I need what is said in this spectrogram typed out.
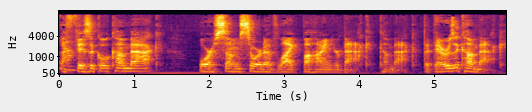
Yeah. a physical comeback, or some sort of like behind your back comeback. But there was a comeback.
